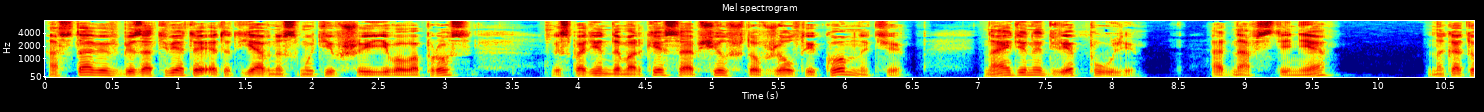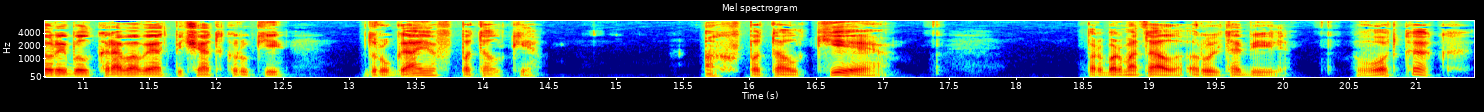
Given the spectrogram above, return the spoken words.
Оставив без ответа этот явно смутивший его вопрос, господин де Марке сообщил, что в желтой комнате найдены две пули. Одна в стене, на которой был кровавый отпечаток руки, другая в потолке. — Ах, в потолке! — пробормотал Рультабиль. — Вот как?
